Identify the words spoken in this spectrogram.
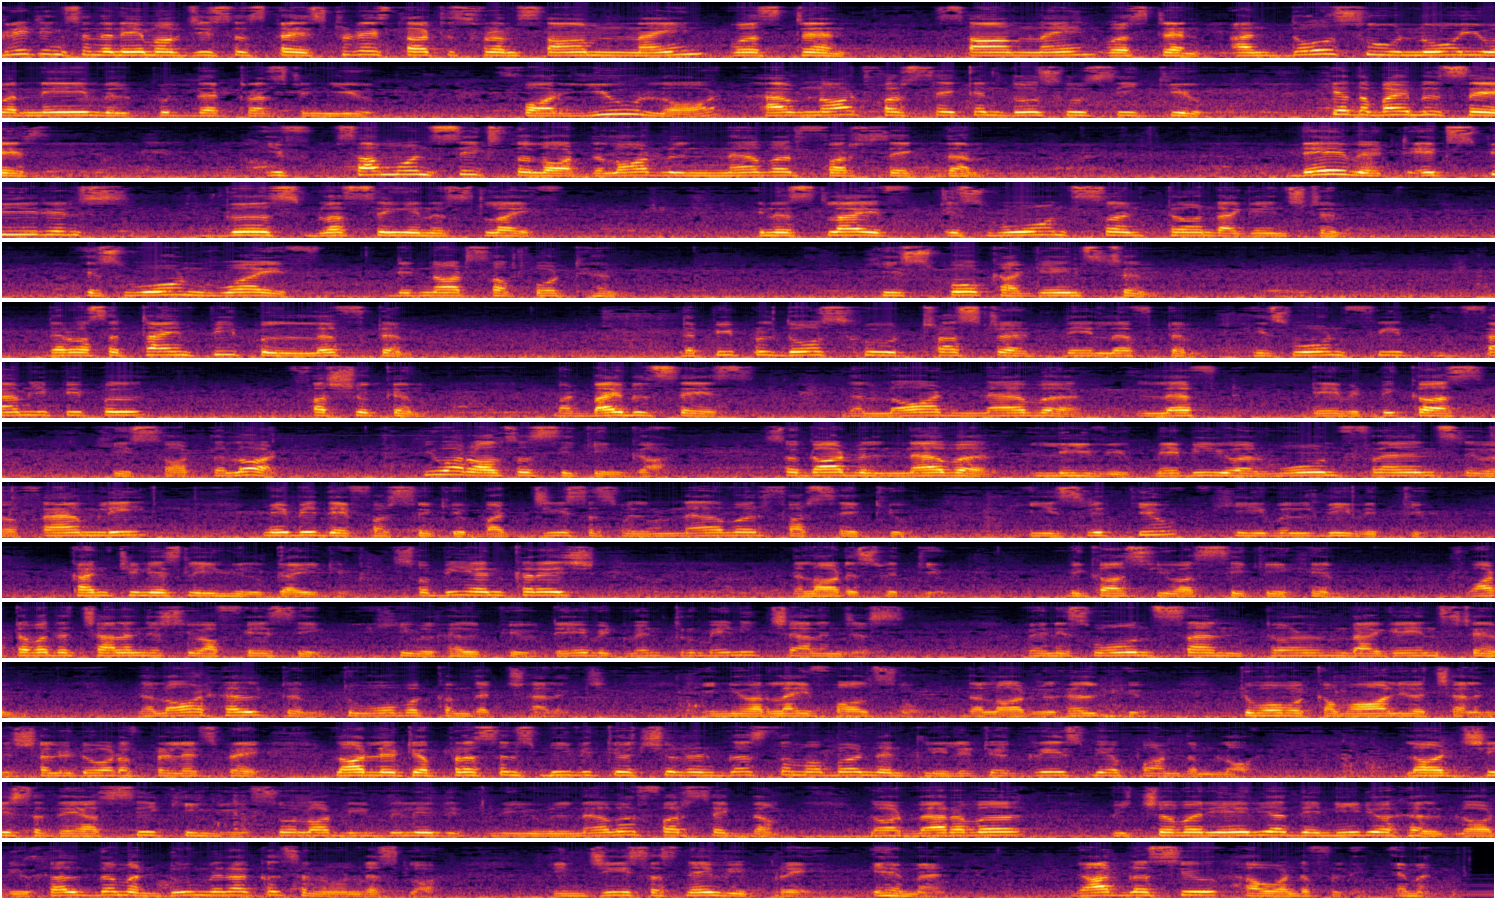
Greetings in the name of Jesus Christ. Today's thought is from Psalm 9, verse 10. Psalm 9, verse 10. And those who know your name will put their trust in you. For you, Lord, have not forsaken those who seek you. Here the Bible says, if someone seeks the Lord, the Lord will never forsake them. David experienced this blessing in his life. In his life, his own son turned against him. His own wife did not support him. He spoke against him. There was a time people left him. The people, those who trusted, they left him. His own family people forsook him. But Bible says the Lord never left David because he sought the Lord. You are also seeking God. So God will never leave you. Maybe your own friends, your family, maybe they forsake you, but Jesus will never forsake you. He is with you, He will be with you. Continuously He will guide you. So be encouraged. The Lord is with you because you are seeking Him. Whatever the challenges you are facing, He will help you. David went through many challenges. When his own son turned against him, the Lord helped him to overcome that challenge. In your life also, the Lord will help you to overcome all your challenges. Shall we do out of prayer? Let's pray. Lord, let your presence be with your children. Bless them abundantly. Let your grace be upon them, Lord. Lord Jesus, they are seeking you. So, Lord, we believe that you will never forsake them. Lord, wherever, whichever area they need your help, Lord, you help them and do miracles and wonders, Lord. In Jesus' name we pray. Amen. God bless you. Have a wonderful day. Amen.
